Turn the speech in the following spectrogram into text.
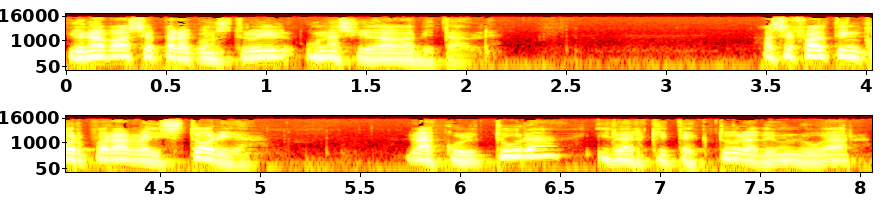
y una base para construir una ciudad habitable. Hace falta incorporar la historia, la cultura y la arquitectura de un lugar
